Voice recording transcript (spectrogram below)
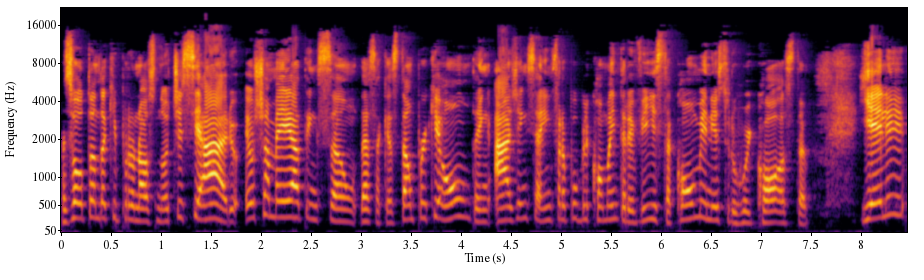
Mas voltando aqui para o nosso noticiário, eu chamei a atenção dessa questão porque ontem a agência Infra publicou uma entrevista com o ministro Rui Costa e ele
